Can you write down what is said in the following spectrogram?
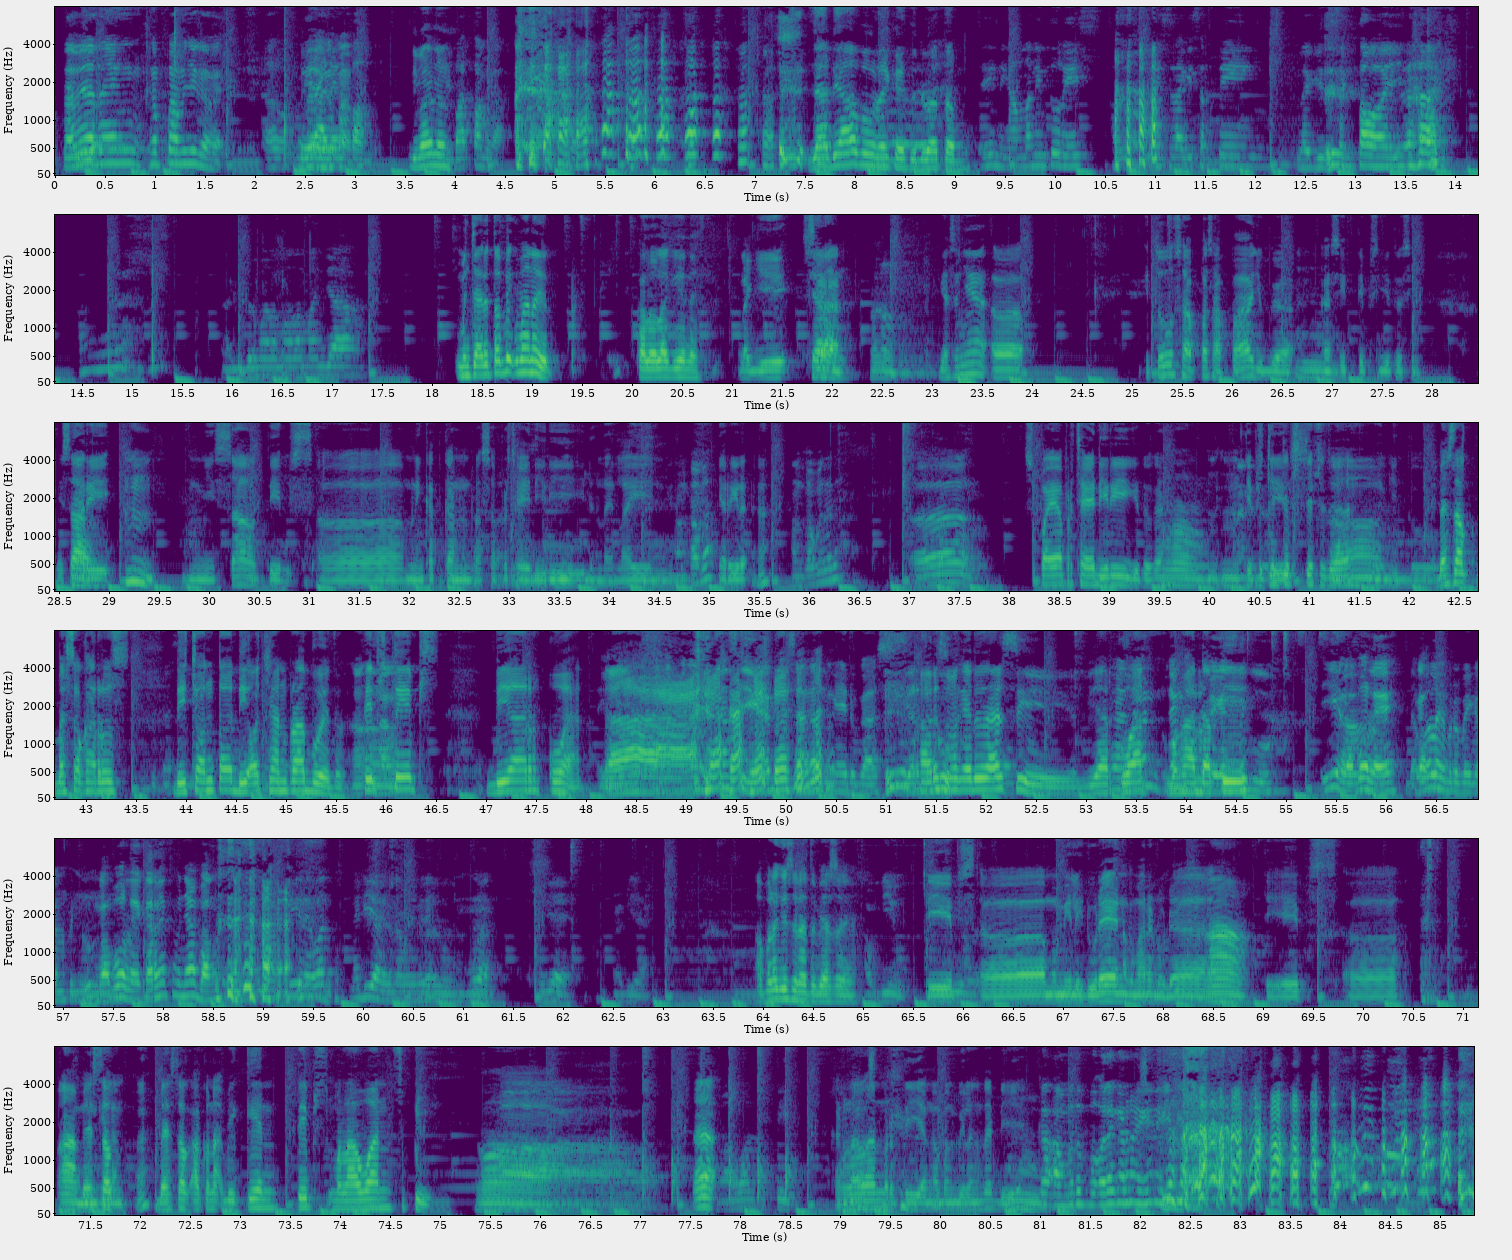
tapi ada yang ngepam juga Mek. Oh, Dua iya, yang ada yang ngepam. pam. Di mana? Di Batam enggak? Jadi apa mereka itu dua tam? Ini ngamanin turis. turis lagi surfing. lagi sektoy Lagi bermalam-malam manja. Mencari topik mana Yud? Kalau lagi ini. Lagi siaran. Biasanya eh, itu sapa-sapa juga kasih tips gitu sih. Misal Dari misal tips eh, meningkatkan rasa percaya diri dan lain-lain gitu. apa Nyari hah? angka apa tadi Eh, supaya percaya diri gitu kan. Hmm. Mm-mm, Bikin tips-tips tips-tips itu ya. Ah, gitu. Besok besok harus dicontoh di Ocehan Prabu itu. Tips-tips biar kuat. Ah. Kasih kan Sangat mengedukasi biar harus mengedukasi biar kuat menghadapi iya nggak boleh tidak boleh berpegang teguh. nggak boleh karena itu menyabang Tapi lewat media itu namanya. Bukan. Media ya? media apalagi sudah tuh biasanya. audio Tips eh, memilih duren kemarin udah. Nah, Tips eh, ah besok "Hah?" besok aku nak bikin tips melawan sepi. Wah. Eh, Lawan sepi. karena seperti yang abang bilang tadi. kak kamu tuh oleh karena ini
